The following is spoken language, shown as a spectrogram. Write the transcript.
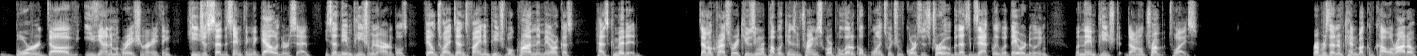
border dove, easy on immigration or anything. He just said the same thing that Gallagher said. He said the impeachment articles failed to identify an impeachable crime that Mayorkas has committed. Democrats were accusing Republicans of trying to score political points, which of course is true, but that's exactly what they were doing when they impeached Donald Trump twice. Representative Ken Buck of Colorado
